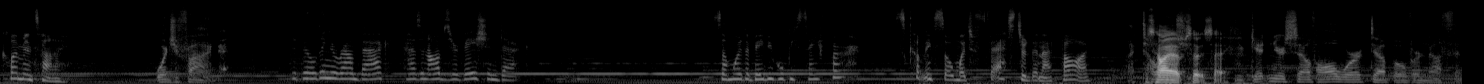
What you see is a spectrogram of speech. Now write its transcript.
Clementine. What'd you find? The building around back has an observation deck. Somewhere the baby will be safer? It's coming so much faster than I thought. I It's high you. up, so it's safe. You're getting yourself all worked up over nothing.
